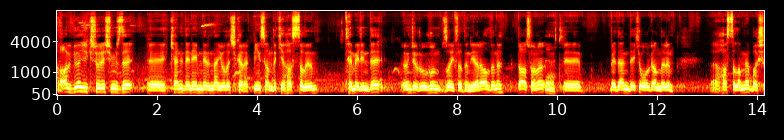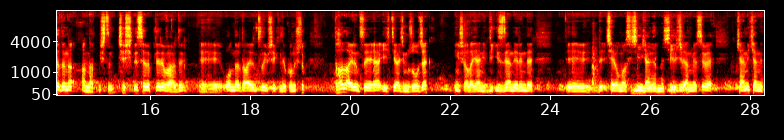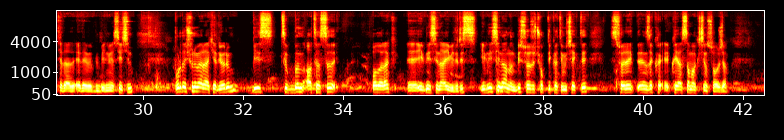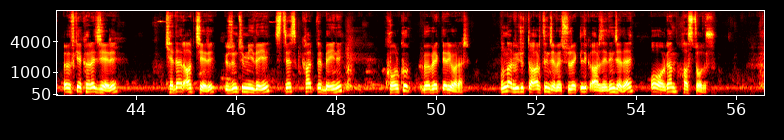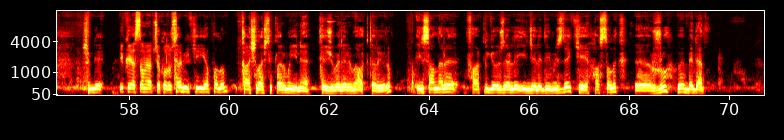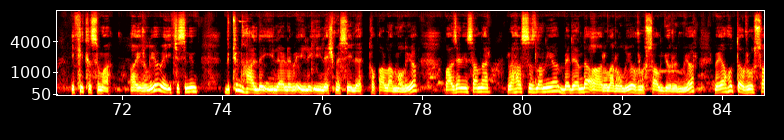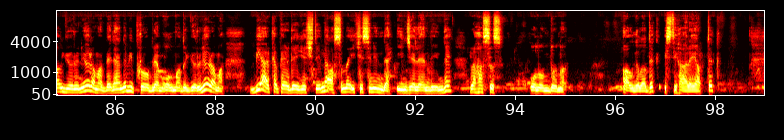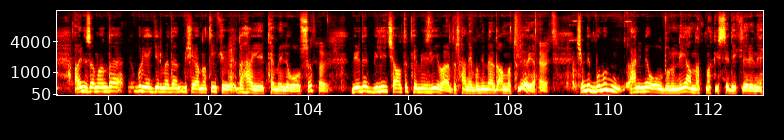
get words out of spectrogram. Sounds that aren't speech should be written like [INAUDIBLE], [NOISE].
Abi bir önceki söyleşimizde e, kendi deneyimlerinden yola çıkarak bir insandaki hastalığın temelinde önce ruhun zayıfladığını, yara aldığını, daha sonra Evet. e, bedendeki organların e, hastalanmaya başladığını anlatmıştın. Çeşitli sebepleri vardı. E, onları da ayrıntılı bir şekilde konuştuk. Daha da ayrıntıya ihtiyacımız olacak inşallah. Yani izleyenlerin de, e, şey olması için, kendi Bilgilenmesi için. bilgilenmesi ve kendi kendini tedavi edebilmesi için. Burada şunu merak ediyorum. Biz tıbbın atası olarak e, ibn Sina'yı biliriz. ibn Sina'nın bir sözü çok dikkatimi çekti. Söylediklerinize kı- kıyaslamak için soracağım. Öfke karaciğeri, keder akciğeri, üzüntü mideyi, stres kalp ve beyni, korku böbrekleri yorar. Bunlar vücutta artınca ve süreklilik arz edince de o organ hasta olur. Şimdi Bir kıyaslama yapacak olursak tabii ki yapalım. Karşılaştıklarımı yine tecrübelerimi aktarıyorum. İnsanları farklı gözlerle incelediğimizde ki hastalık e, ruh ve beden iki kısma ayrılıyor ve ikisinin bütün halde ilerleme ile iyileşmesiyle toparlanma oluyor. Bazen insanlar rahatsızlanıyor, bedende ağrılar oluyor, ruhsal görünmüyor. Veyahut da ruhsal görünüyor ama bedende bir problem olmadığı görülüyor ama bir arka perdeye geçtiğinde aslında ikisinin de incelendiğinde rahatsız olunduğunu algıladık, istihare yaptık. Aynı zamanda buraya girmeden bir şey anlatayım ki daha iyi temeli olsun. tabii. Bir de bilinçaltı temizliği vardır. Hani bugünlerde anlatılıyor ya. Evet. Şimdi bunun hani ne olduğunu, neyi anlatmak istediklerini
